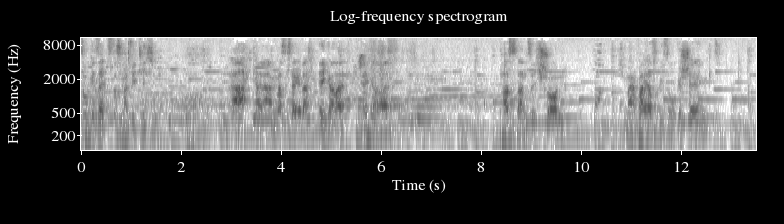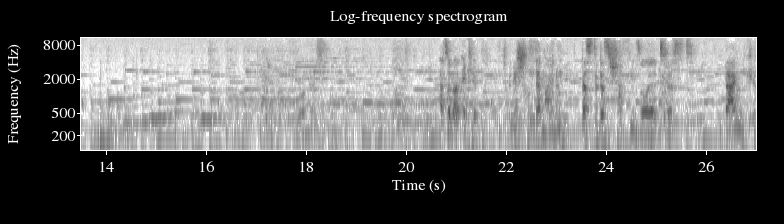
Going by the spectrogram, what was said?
so gesetzt, dass man wirklich... Ah, keine Ahnung, was ich da gedacht Egal, egal. Passt an sich schon. Ich meine, war ja sowieso geschenkt. Wie unnötig. Also Leute, Ecke, bin ja schon der Meinung, dass du das schaffen solltest. Danke.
